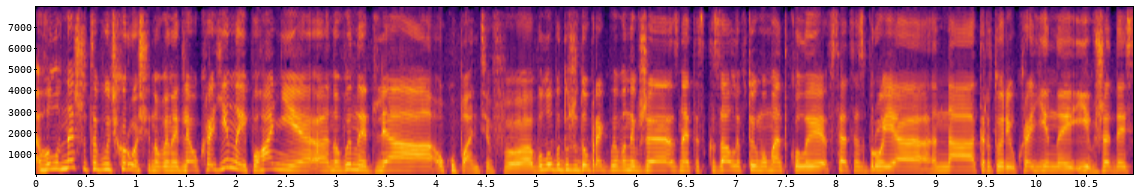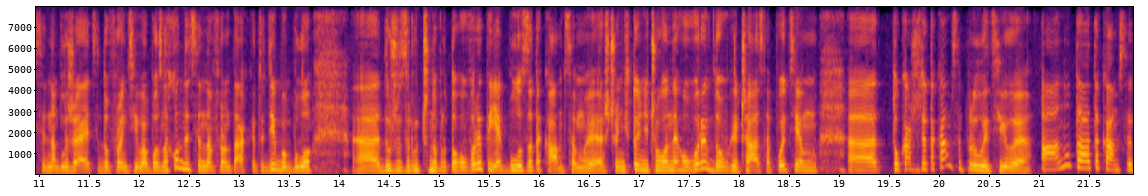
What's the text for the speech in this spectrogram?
Головне, що це будуть хороші новини для України і погані е, новини для окупантів. Е, Було би дуже добре, якби вони вже знаєте сказали в той момент, коли вся ця зброя на території України і вже десь наближається до фронтів або знаходиться на фронтах. І тоді би було е, дуже зручно про то говорити, як було з атакамсами, що ніхто нічого не говорив довгий час. А потім то кажуть, атакамси прилетіли. А ну та атакамси.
